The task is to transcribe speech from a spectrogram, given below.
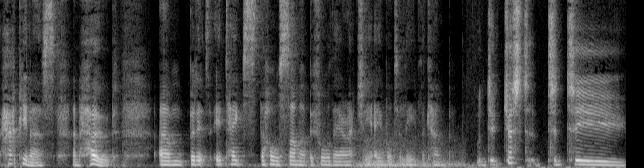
happiness and hope. Um, but it, it takes the whole summer before they are actually able to leave the camp. Just to, to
